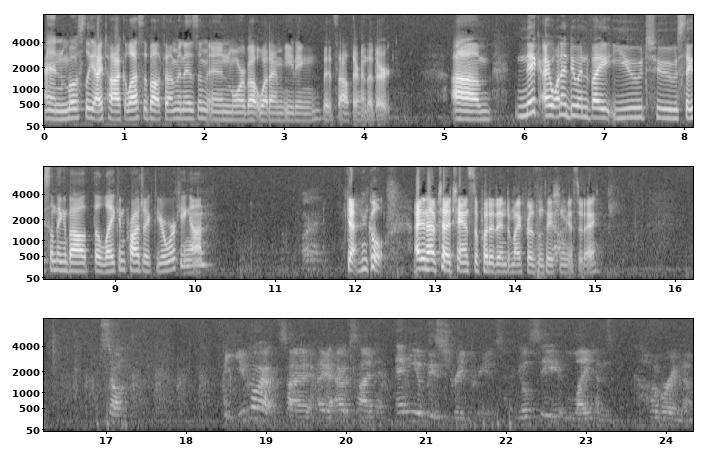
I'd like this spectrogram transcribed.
and mostly I talk less about feminism and more about what I'm eating that's out there in the dirt. Um, Nick, I wanted to invite you to say something about the lichen project you're working on. Okay. Yeah, cool. I didn't have a chance to put it into my presentation yesterday. So, if you go outside, uh, outside to any of these street trees, you'll see lichens covering them.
